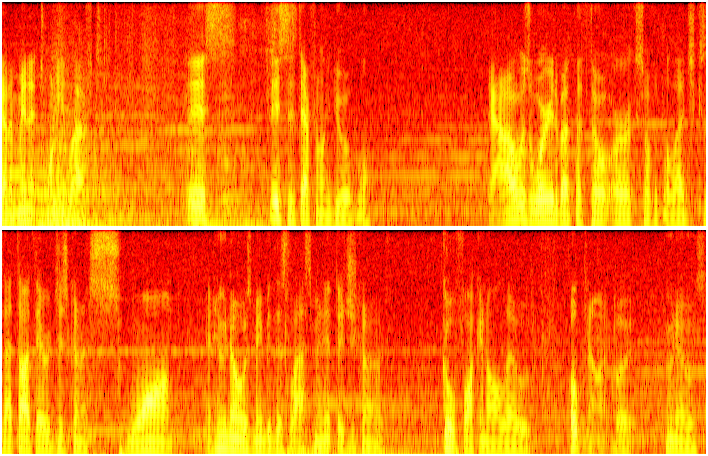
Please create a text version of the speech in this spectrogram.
Got a minute 20 left. This this is definitely doable. Yeah, I was worried about the throw Urks over the ledge because I thought they were just gonna swamp. And who knows, maybe this last minute they're just gonna go fucking all out. Hope not, but who knows.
